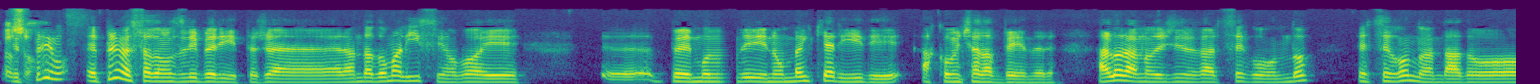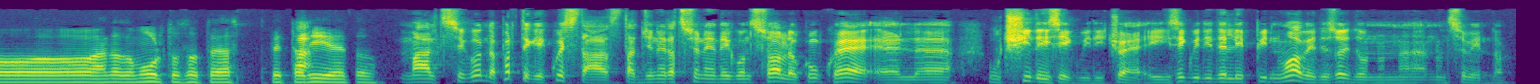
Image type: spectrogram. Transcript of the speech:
Il, so. primo, il primo è stato uno sleeper hit, cioè era andato malissimo, poi eh, per motivi non ben chiariti ha cominciato a vendere. Allora hanno deciso di fare il secondo e il secondo è andato, è andato molto sotto le aspettative. to- Ma il secondo, a parte che questa sta generazione dei console comunque è il, uccide i seguiti, cioè i seguiti delle IP nuove di solito non, non si vendono.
